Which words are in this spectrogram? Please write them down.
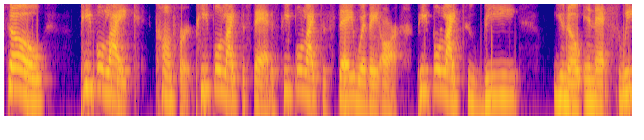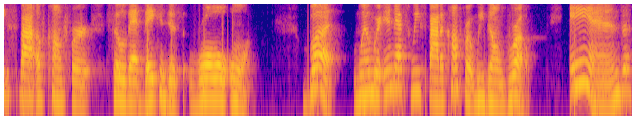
So people like comfort, people like the status, people like to stay where they are, people like to be you know, in that sweet spot of comfort so that they can just roll on. But when we're in that sweet spot of comfort, we don't grow. And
